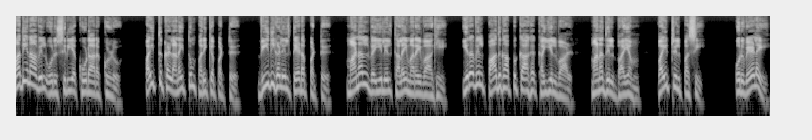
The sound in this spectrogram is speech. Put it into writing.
மதீனாவில் ஒரு சிறிய கூடாரக் குழு. பைத்துக்கள் அனைத்தும் பறிக்கப்பட்டு வீதிகளில் தேடப்பட்டு மணல் வெயிலில் தலைமறைவாகி இரவில் பாதுகாப்புக்காக கையில் வாழ் மனதில் பயம் வயிற்றில் பசி. ஒருவேளை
